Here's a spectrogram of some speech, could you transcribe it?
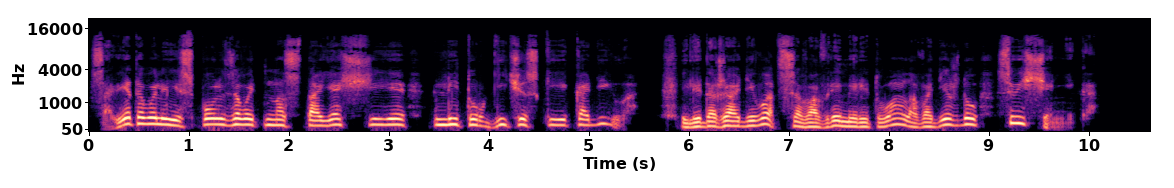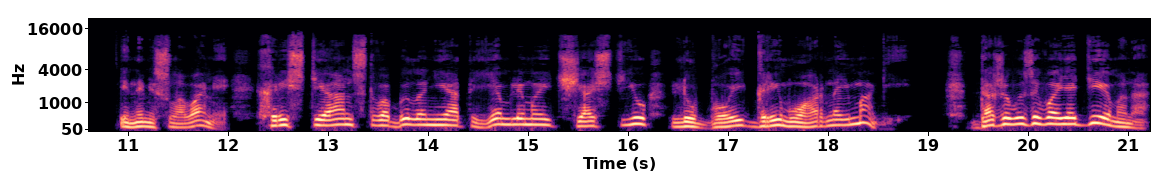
советовали использовать настоящие литургические кадила или даже одеваться во время ритуала в одежду священника. Иными словами, христианство было неотъемлемой частью любой гримуарной магии. Даже вызывая демона,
